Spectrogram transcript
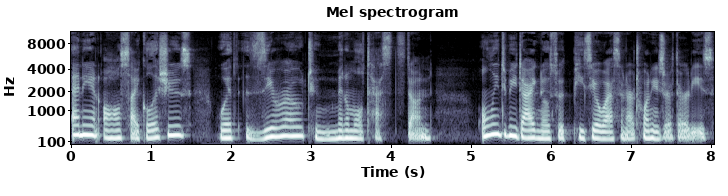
any and all cycle issues with zero to minimal tests done, only to be diagnosed with PCOS in our 20s or 30s.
